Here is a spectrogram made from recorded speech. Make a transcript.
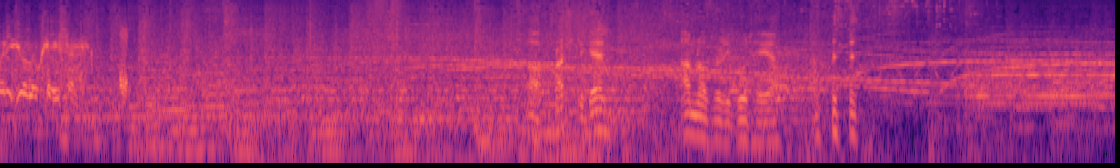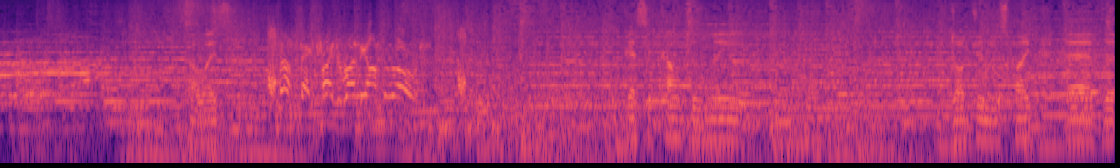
deployed at your location. Oh, crashed again. I'm not very good here. oh, wait. Suspect tried to run me off the road. I guess it counts as me dodging the spike, uh, the,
